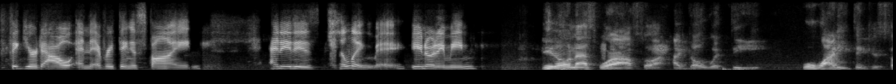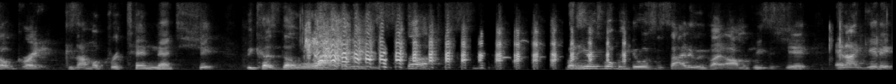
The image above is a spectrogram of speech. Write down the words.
figured out and everything is fine. And it is killing me. You know what I mean? You know, and that's where I also I, I go with the well, why do you think you're so great? Because I'm gonna pretend that shit because the line sucks. But here's what we do in society: we're like, oh, I'm a piece of shit, and I get it.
